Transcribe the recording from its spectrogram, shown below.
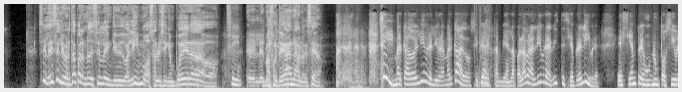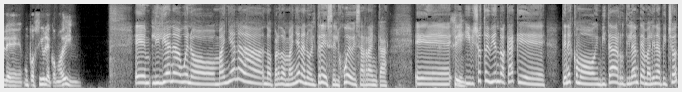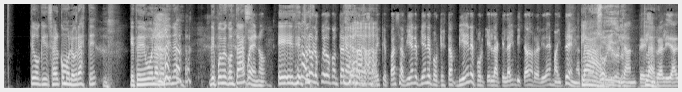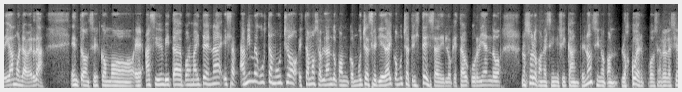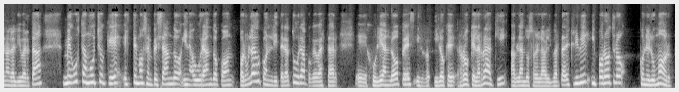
Sí, le dicen libertad para no decirle individualismo o sálvese quien pueda o Sí. el, el más fuerte gana o lo que sea. Sí, mercado libre, libre mercado, si Claro. querés también. La palabra libre, viste, siempre libre. Es siempre un, un posible, un posible comodín. Eh, Liliana, bueno, mañana, no, perdón, mañana no, el 13, el jueves arranca. Eh, Sí. y, y yo estoy viendo acá que tenés como invitada rutilante a Malena Pichot. Tengo que saber cómo lograste que te debo la Malena. Después me contás. Bueno, Eh, no, después- no lo puedo contar ahora, ¿sabés qué pasa? Viene, viene porque está, viene porque la que la ha invitado en realidad es Maitena, Claro. Claro. en realidad, digamos la verdad. Entonces, como eh, ha sido invitada por Maitena, esa, a mí me gusta mucho, estamos hablando con, con mucha seriedad y con mucha tristeza de lo que está ocurriendo, no solo con el significante, ¿no? sino con los cuerpos en relación a la libertad. Me gusta mucho que estemos empezando, inaugurando con, por un lado, con literatura, porque va a estar eh, Julián López y, Y lo que Roque Larraqui hablando sobre la libertad de escribir, y por otro, con el humor.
